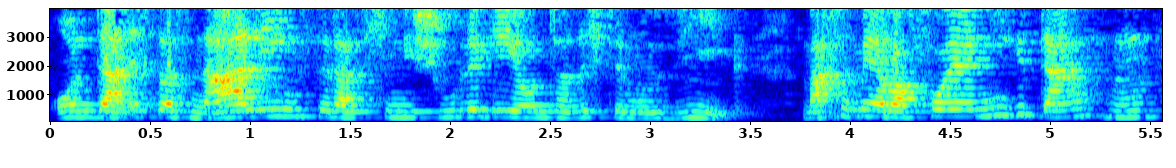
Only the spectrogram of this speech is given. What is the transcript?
und dann ist das naheliegendste, dass ich in die Schule gehe, unterrichte Musik. Mache mir aber vorher nie Gedanken,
